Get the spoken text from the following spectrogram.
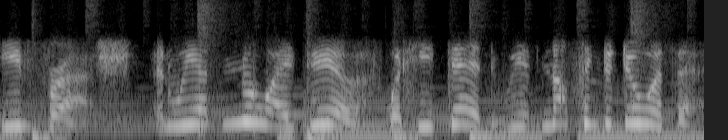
eat fresh. And we had no idea what he did. We had nothing to do with it.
